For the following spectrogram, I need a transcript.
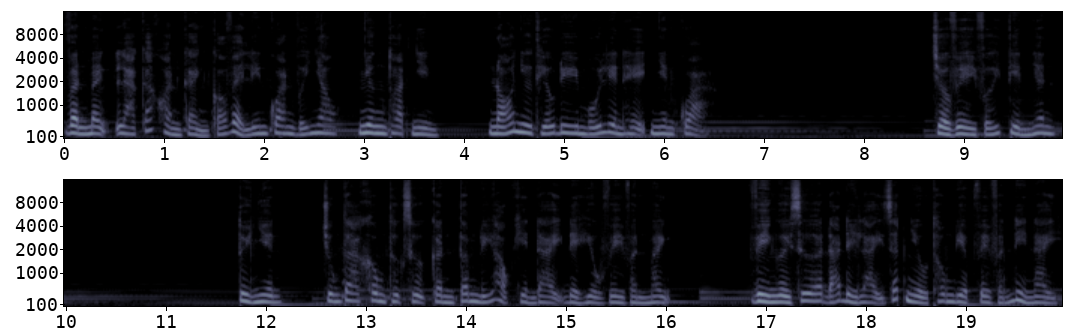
vận mệnh là các hoàn cảnh có vẻ liên quan với nhau nhưng thoạt nhìn nó như thiếu đi mối liên hệ nhân quả trở về với tiền nhân. Tuy nhiên, chúng ta không thực sự cần tâm lý học hiện đại để hiểu về vận mệnh, vì người xưa đã để lại rất nhiều thông điệp về vấn đề này.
